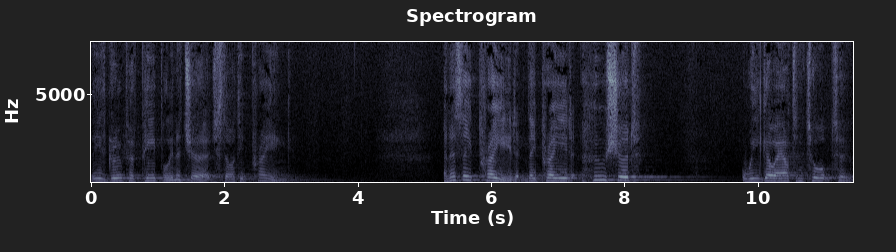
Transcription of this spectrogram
these group of people in a church started praying. And as they prayed, they prayed, Who should we go out and talk to?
